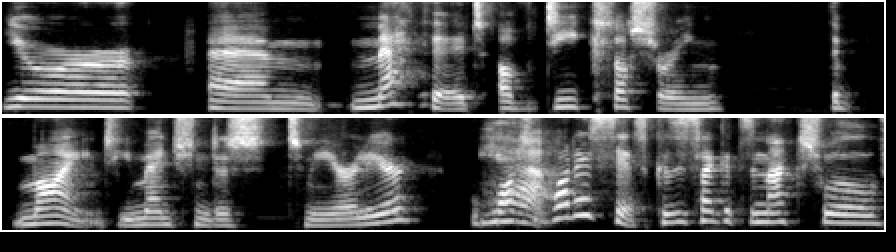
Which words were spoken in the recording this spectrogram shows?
your um, method of decluttering the mind. You mentioned it to me earlier. What, Yeah. what is this? Because it's like it's an actual.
